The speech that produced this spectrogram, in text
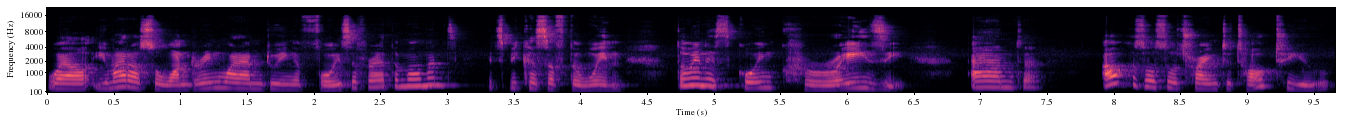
Well, you might also wondering why I'm doing a voiceover at the moment. It's because of the wind. The wind is going crazy. And uh, I was also trying to talk to you,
